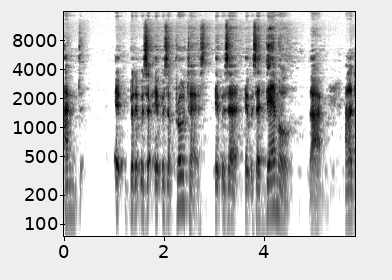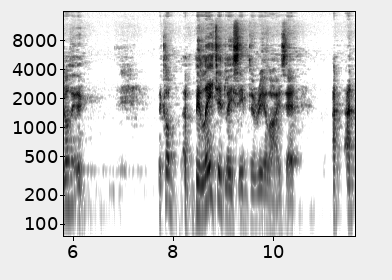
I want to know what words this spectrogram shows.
and it, but it was a, it was a protest. It was a it was a demo that, and I don't think the, the club belatedly seemed to realise it. And and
